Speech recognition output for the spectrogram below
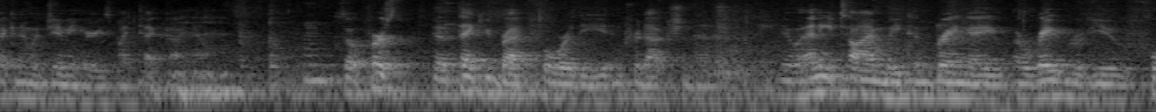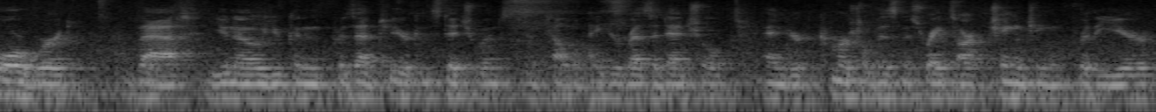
Checking in with Jimmy here, he's my tech guy now. So first, uh, thank you, Brett, for the introduction. And, You know, anytime we can bring a, a rate review forward that, you know, you can present to your constituents and tell them, hey, your residential and your commercial business rates aren't changing for the year,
